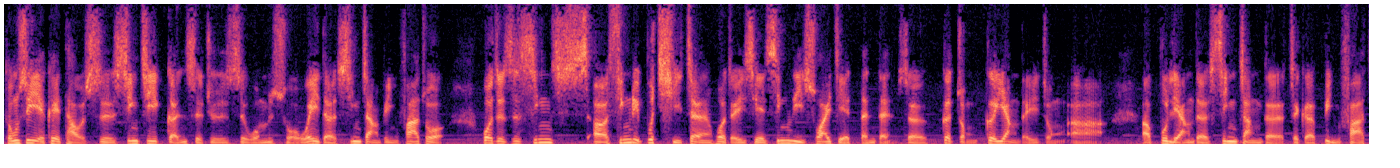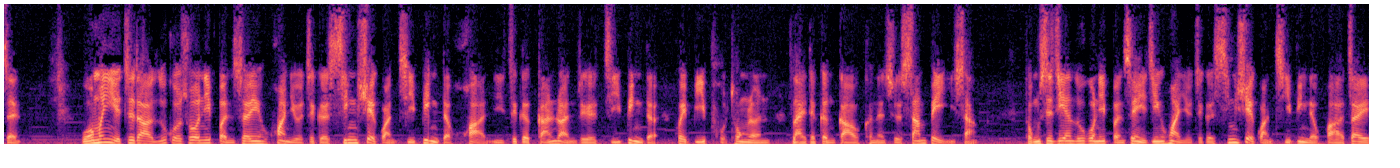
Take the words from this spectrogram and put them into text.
同时也可以导致心肌梗死，就是是我们所谓的心脏病发作。或者是心呃心律不齐症，或者一些心力衰竭等等，这各种各样的一种啊啊不良的心脏的这个并发症。我们也知道，如果说你本身患有这个心血管疾病的话，你这个感染这个疾病的会比普通人来得更高，可能是三倍以上。同时间，如果你本身已经患有这个心血管疾病的话，在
